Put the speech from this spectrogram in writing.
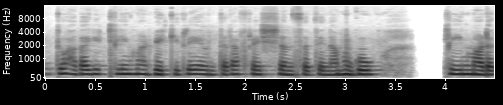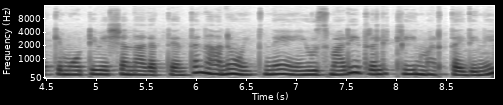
ಇತ್ತು. ಹಾಗಾಗಿ ಕ್ಲೀನ್ ಮಾಡಬೇಕಿದ್ರೆ ಒಂಥರ ಫ್ರೆಶ್ ಅನಿಸುತ್ತೆ ನಮಗೂ. ಕ್ಲೀನ್ ಮಾಡೋಕ್ಕೆ ಮೋಟಿವೇಶನ್ ಆಗುತ್ತೆ ಅಂತ ನಾನು ಇದನ್ನೇ ಯೂಸ್ ಮಾಡಿ ಇದರಲ್ಲಿ ಕ್ಲೀನ್ ಮಾಡ್ತಾ ಇದ್ದೀನಿ.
